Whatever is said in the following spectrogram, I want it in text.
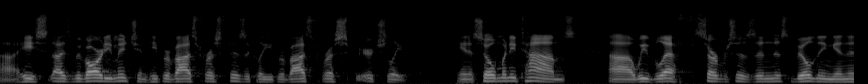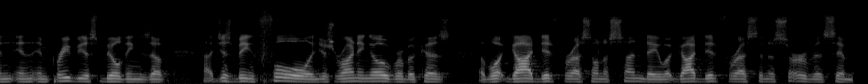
Uh, he's, as we've already mentioned, He provides for us physically, He provides for us spiritually. And so many times uh, we've left services in this building and in, in, in previous buildings of uh, just being full and just running over because of what God did for us on a Sunday, what God did for us in a service. And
